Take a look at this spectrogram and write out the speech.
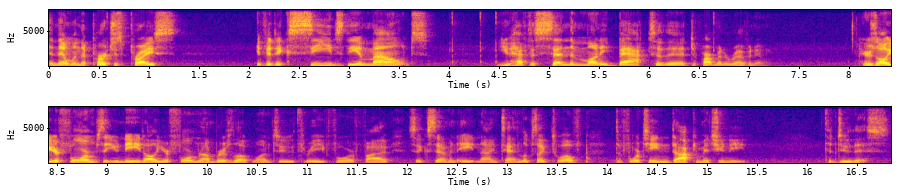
And then when the purchase price, if it exceeds the amount, you have to send the money back to the Department of Revenue. Here's all your forms that you need, all your form numbers. Look, 1, 2, 3, 4, 5, 6, 7, 8, 9, 10. Looks like 12 to 14 documents you need to do this.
